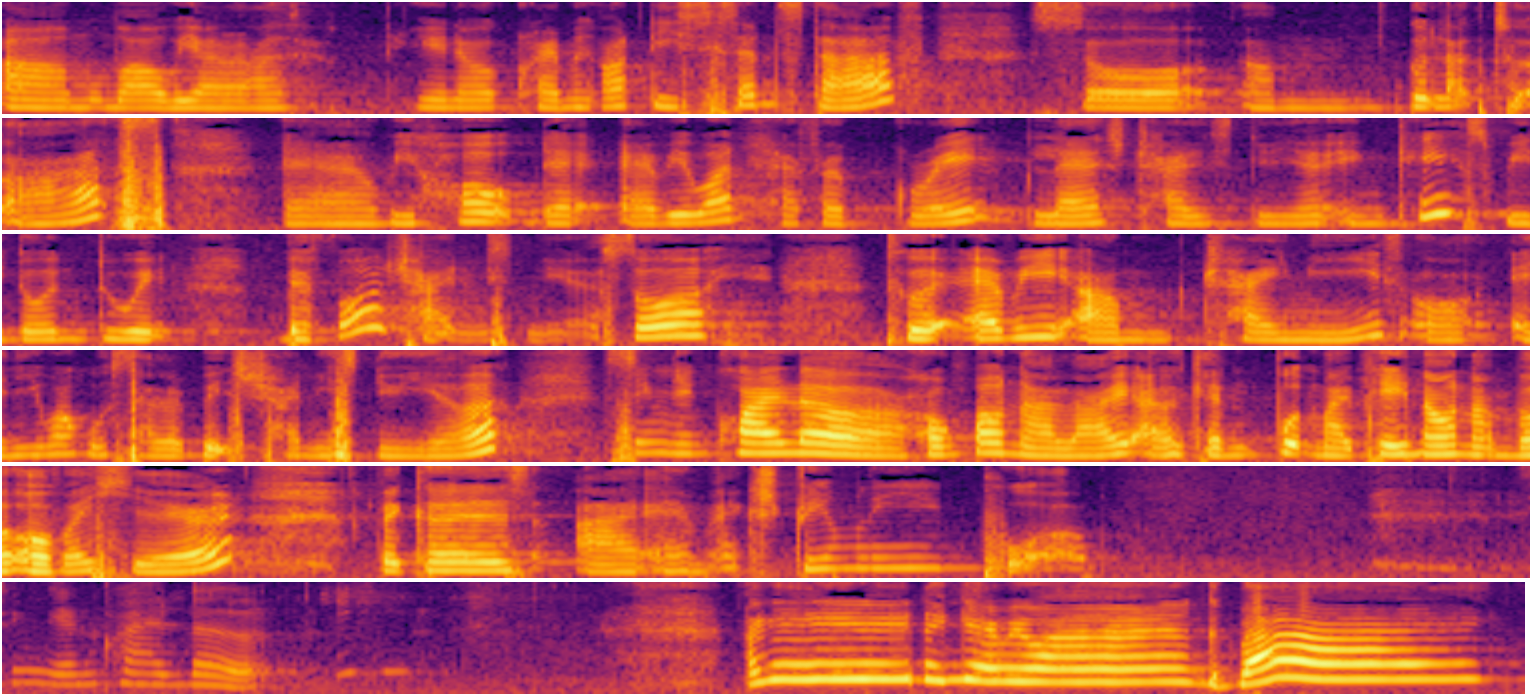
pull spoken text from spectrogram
Um, while we are you know cramming out thesis and stuff. So um, good luck to us, and we hope that everyone have a great blessed Chinese New Year. In case we don't do it before Chinese New Year, so to every um Chinese or anyone who celebrates Chinese New Year, 新年快乐，红包拿来. I can put my PayNow number over here because I am extremely poor. 新年快乐。 Okay, thank you everyone. Goodbye.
